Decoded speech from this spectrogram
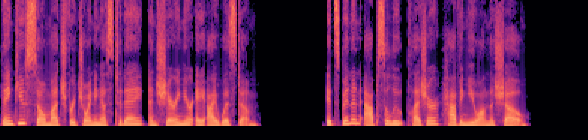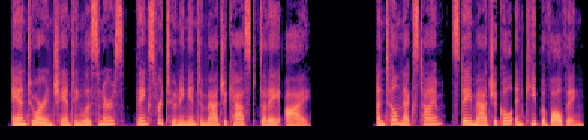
Thank you so much for joining us today and sharing your AI wisdom. It's been an absolute pleasure having you on the show. And to our enchanting listeners, thanks for tuning in to Magicast.ai. Until next time, stay magical and keep evolving.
